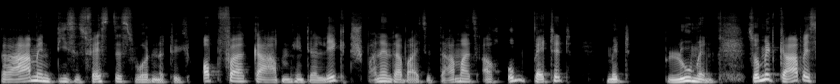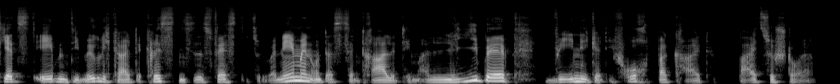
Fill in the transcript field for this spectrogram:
Rahmen dieses Festes wurden natürlich Opfergaben hinterlegt, spannenderweise damals auch umbettet mit Blumen. Somit gab es jetzt eben die Möglichkeit der Christen, dieses Fest zu übernehmen und das zentrale Thema Liebe, weniger die Fruchtbarkeit beizusteuern.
